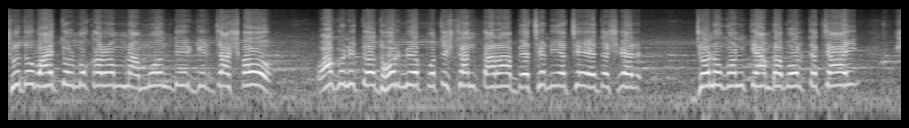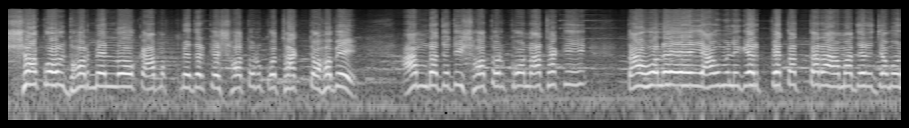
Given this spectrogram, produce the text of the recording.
শুধু বাইতুল মোকারম না, মন্দির, গির্জা সহ অগণিত ধর্মীয় প্রতিষ্ঠান তারা বেছে নিয়েছে। এদেশের জনগণকে আমরা বলতে চাই সকল ধর্মের লোক আপনাদেরকে সতর্ক থাকতে হবে। আমরা যদি সতর্ক না থাকি, তাহলে এই আওয়ামী লীগের পেতাত্তারা আমাদের যেমন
